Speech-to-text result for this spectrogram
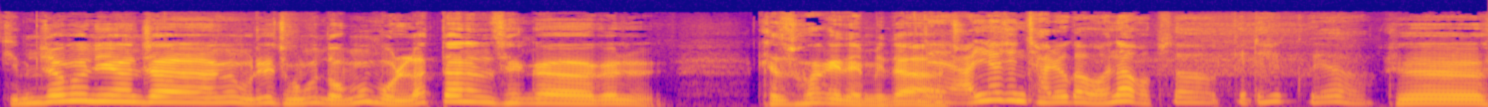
김정은 위원장은 우리가 정말 너무 몰랐다는 생각을 계속 하게 됩니다. 네, 알려진 자료가 워낙 없었기도 했고요. 그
